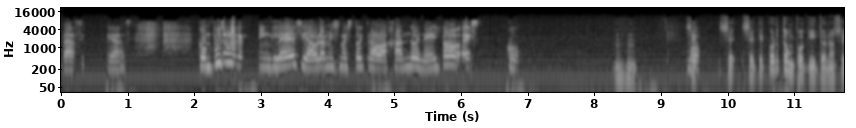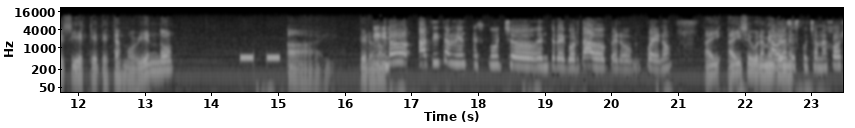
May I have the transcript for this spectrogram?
Gracias compuse una canción en inglés y ahora mismo estoy trabajando en ello. Es se, se, te corta un poquito, no sé si es que te estás moviendo. Ay, pero no. Y yo a ti también te escucho entrecortado, pero bueno, Ahí, ahí seguramente... ahora me- se escucha mejor.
